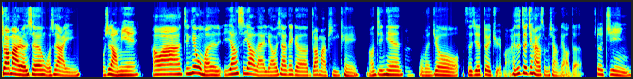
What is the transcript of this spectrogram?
抓马人生，我是阿莹。我是老咩，好啊，今天我们一样是要来聊一下那个抓马 PK，然后今天嗯我们就直接对决嘛，还是最近还有什么想聊的？最近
